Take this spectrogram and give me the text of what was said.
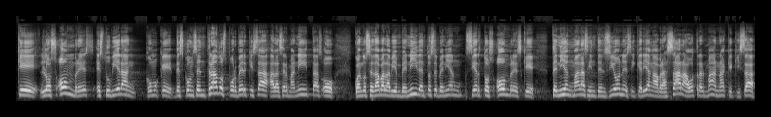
que los hombres estuvieran como que desconcentrados por ver quizá a las hermanitas o cuando se daba la bienvenida, entonces venían ciertos hombres que tenían malas intenciones y querían abrazar a otra hermana que quizá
